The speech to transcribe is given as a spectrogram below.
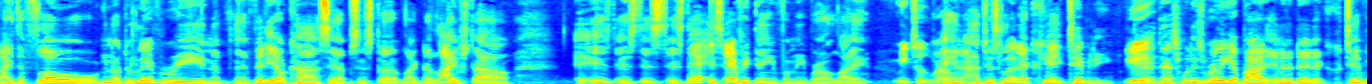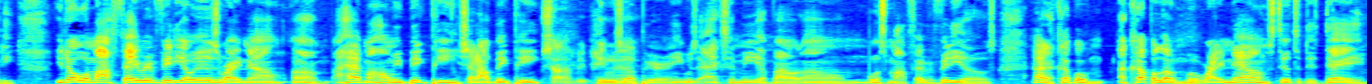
like the flow, you know, delivery and the, the video concepts and stuff, like the lifestyle. Is is is is that it's everything for me, bro. Like Me too, bro. and I just love that creativity. Yeah. That- that's what it's really about. At the end of the day, that creativity. You know what my favorite video is right now? Um, I had my homie Big P. Shout out Big P. Shout out Big P, He was up here and he was asking me about um what's my favorite videos. I had a couple a couple of them, but right now, still to this day,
